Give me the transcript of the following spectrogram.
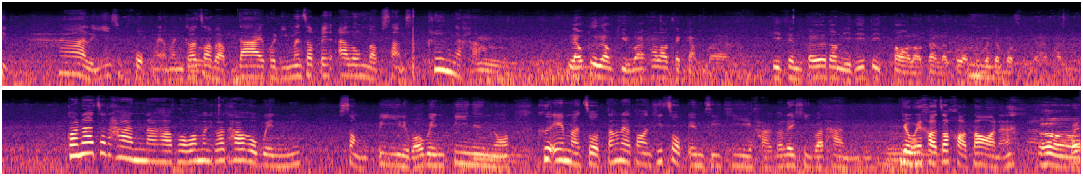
2025 หรือ 26เนี่ยมันก็จะแบบได้พอดีมันจะเป็นอารมณ์แบบ 30 ครึ่งอะค่ะ อืมแล้วคือเราคิดว่าถ้าเราจะกลับมาพรีเซนเตอร์ตอนนี้ที่ติดต่อเราแต่ละตัวคือมันจะหมดสัญญาทัน ก็น่าจะทันนะคะ เพราะว่ามันก็เท่ากับเว้น 2 ปีหรือว่าเว้นปีหนึ่งเนาะคือเอ็มอะจดตั้งแต่ตอนที่จบ MCT ค่ะ ก็เลยคิดว่าทันอืมเดี๋ยวไว้เขาจะขอต่อนะ เออไม่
